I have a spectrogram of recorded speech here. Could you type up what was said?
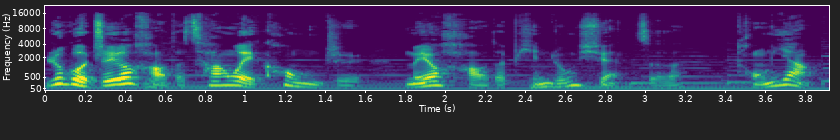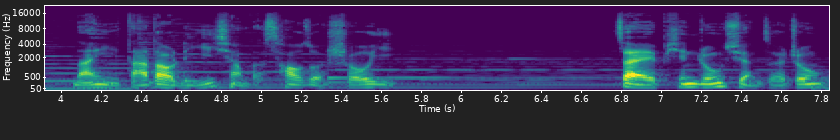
如果只有好的仓位控制，没有好的品种选择，同样难以达到理想的操作收益。在品种选择中，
